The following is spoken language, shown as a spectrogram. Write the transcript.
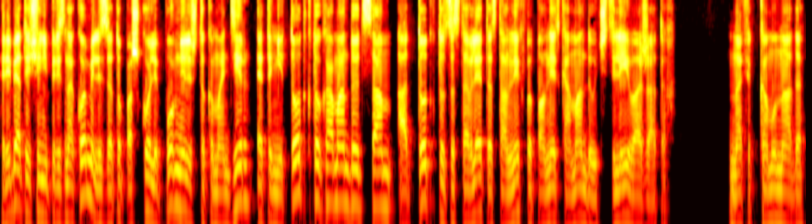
Ребята еще не перезнакомились, зато по школе помнили, что командир – это не тот, кто командует сам, а тот, кто заставляет остальных выполнять команды учителей и вожатых. Нафиг кому надо.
